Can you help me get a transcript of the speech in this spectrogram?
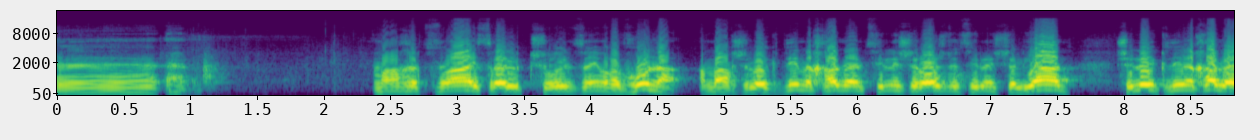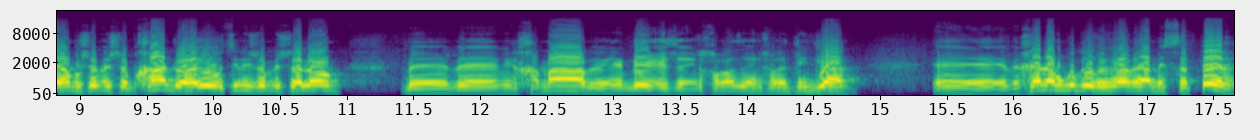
אה, מערכת תנועה, ישראל קשורים לצבעים, רב הונא אמר שלא הקדים אחד מהם תפילין של ראש ותפילין של יד, שלא הקדים אחד והיה משה משבחן ולא היו רוצים לשם בשלום במלחמה, באיזה מלחמה זה? מלחמת מדיין. אה, וכן אמרו בירושלים, המספר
